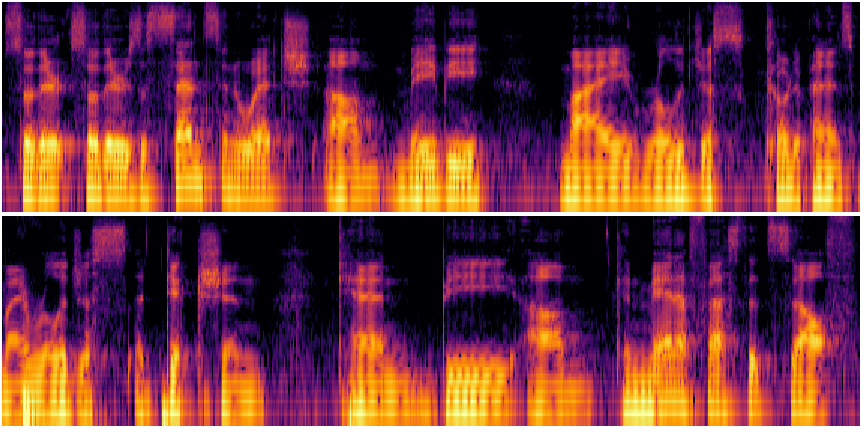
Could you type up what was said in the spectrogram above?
so there, so there's a sense in which um, maybe my religious codependence, my religious addiction, can be um, can manifest itself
